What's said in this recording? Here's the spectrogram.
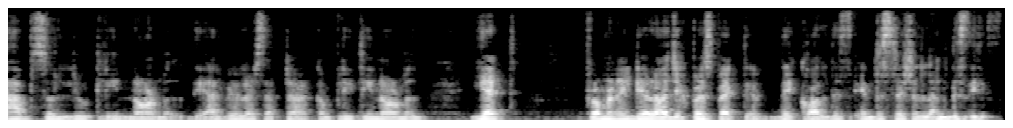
absolutely normal. The alveolar septa are completely normal, yet from a radiologic perspective, they call this interstitial lung disease,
